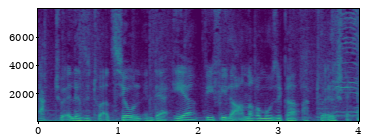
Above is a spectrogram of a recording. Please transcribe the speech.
aktuelle Situation, in der er, wie viele andere Musiker, aktuell steckt.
